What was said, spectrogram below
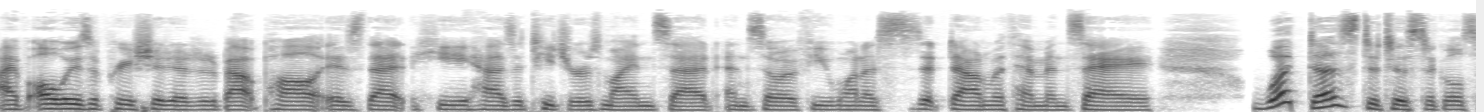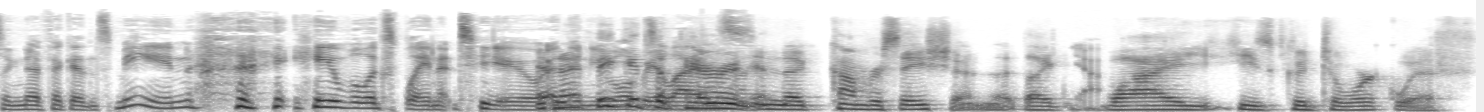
i've always appreciated about paul is that he has a teacher's mindset. And so if you want to sit down with him and say what does statistical significance mean? he will explain it to you. And, and I think it's realize... apparent in the conversation that like yeah. why he's good to work with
